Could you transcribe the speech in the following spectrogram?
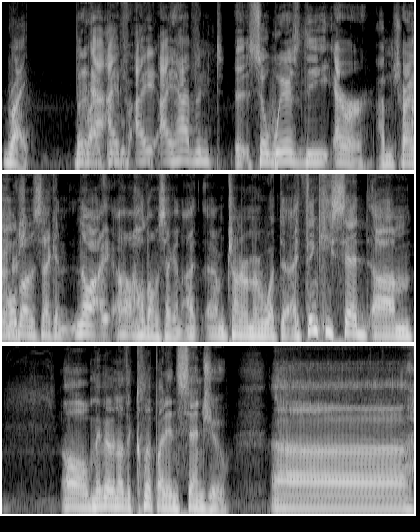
Right. But Right. I, I've, I, I haven't. Uh, so where's the error? I'm trying to Hold on a second. No, I uh, hold on a second. I, I'm trying to remember what the. I think he said. Um, oh, maybe I have another clip I didn't send you. Uh,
